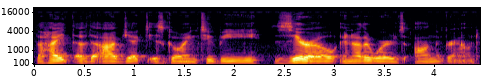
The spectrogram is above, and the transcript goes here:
the height of the object is going to be 0, in other words, on the ground.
